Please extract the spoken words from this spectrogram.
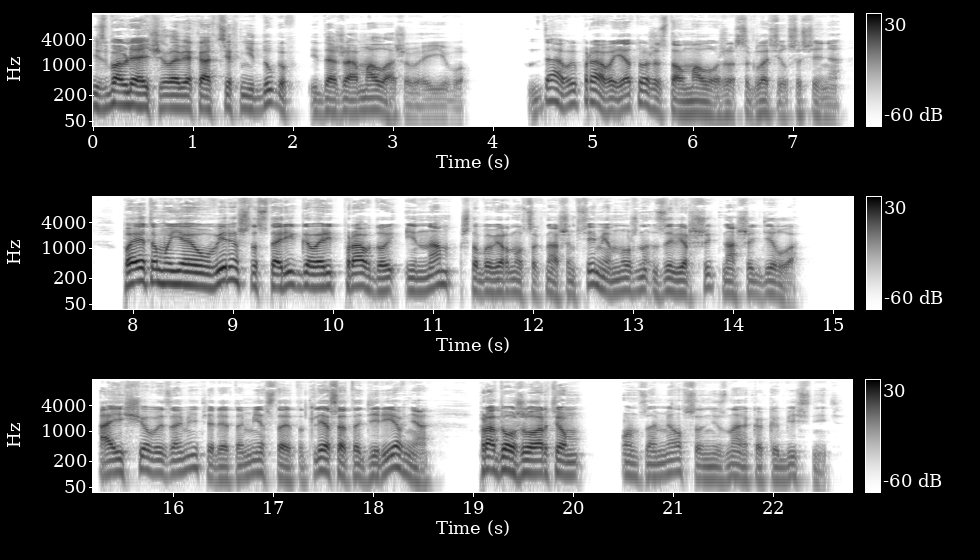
избавляя человека от всех недугов и даже омолаживая его. — Да, вы правы, я тоже стал моложе, — согласился Сеня. — Поэтому я уверен, что старик говорит правду, и нам, чтобы вернуться к нашим семьям, нужно завершить наши дела. А еще вы заметили, это место, этот лес, эта деревня, — продолжил Артем. Он замялся, не зная, как объяснить.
